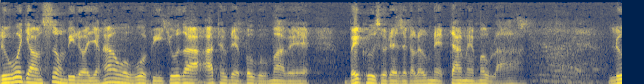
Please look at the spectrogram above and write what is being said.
လူဝတ်ကြောင့်စွန့်ပြီးတော့ယဟန်ဝဝတ်ပြီးကြိုးစားအားထုတ်တဲ့ပုဂ္ဂိုလ်မှပဲဘိက္ခုဆိုတဲ့စကားလုံးနဲ့တာမယ်မဟုတ်လားလူ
